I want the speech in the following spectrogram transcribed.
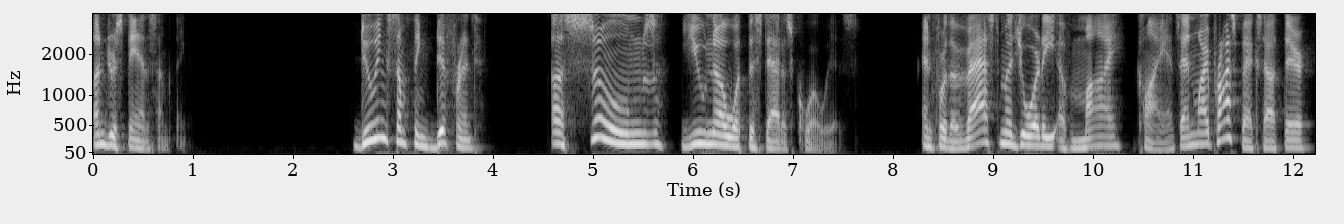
understand something. Doing something different assumes you know what the status quo is. And for the vast majority of my clients and my prospects out there,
